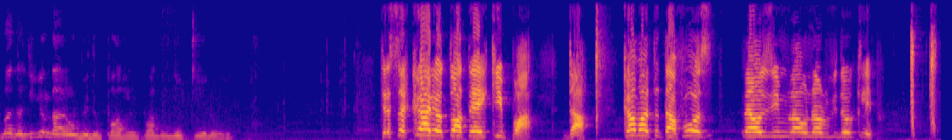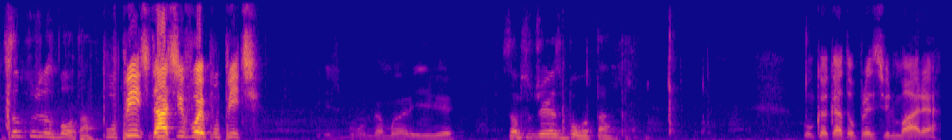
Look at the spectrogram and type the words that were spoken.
Bă, de când are un video 44 de kill-uri? Trebuie să car eu toată echipa! Da, cam atât a fost. Ne auzim la un alt videoclip. Să-mi sugeți bota. Pupici, dați și voi pupici! Ești bună, Mărie. Să-mi sugeți bota. Un căcat opresc filmarea.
